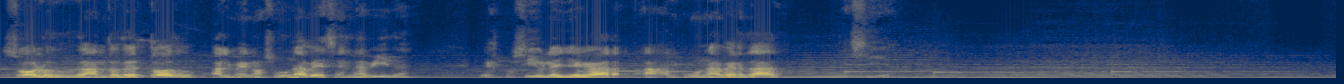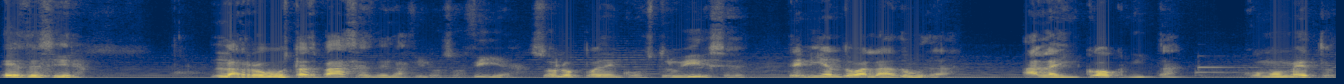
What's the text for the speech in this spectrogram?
Solo dudando de todo, al menos una vez en la vida, es posible llegar a alguna verdad, decía. Es decir, las robustas bases de la filosofía solo pueden construirse teniendo a la duda, a la incógnita como método.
